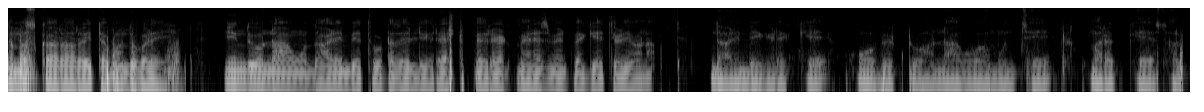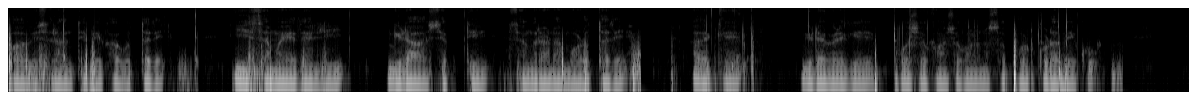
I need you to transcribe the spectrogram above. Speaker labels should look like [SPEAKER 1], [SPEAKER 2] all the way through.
[SPEAKER 1] ನಮಸ್ಕಾರ ರೈತ ಬಂಧುಗಳೇ. ಇಂದು ನಾವು ದಾಳಿಂಬೆ ತೋಟದಲ್ಲಿ ರೆಸ್ಟ್ ಪೀರಿಯಡ್ ಮ್ಯಾನೇಜ್ಮೆಂಟ್ ಬಗ್ಗೆ ತಿಳಿಯೋಣ. ದಾಳಿಂಬೆ ಗಿಡಕ್ಕೆ ಹೂ ಬಿಟ್ಟು ಹಣ್ಣಾಗುವ ಮುಂಚೆ ಮರಕ್ಕೆ ಸ್ವಲ್ಪ ವಿಶ್ರಾಂತಿ ಬೇಕಾಗುತ್ತದೆ. ಈ ಸಮಯದಲ್ಲಿ ಗಿಡ ಶಕ್ತಿ ಸಂಗ್ರಹಣ ಮಾಡುತ್ತದೆ. ಅದಕ್ಕೆ ಗಿಡಗಳಿಗೆ ಪೋಷಕಾಂಶಗಳನ್ನು ಸಪೋರ್ಟ್ ಕೊಡಬೇಕು.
